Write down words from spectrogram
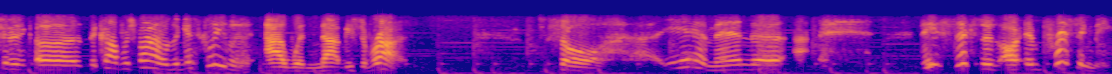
to the uh, the conference finals against Cleveland. I would not be surprised. So, uh, yeah, man, uh, I, these Sixers are impressing me.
